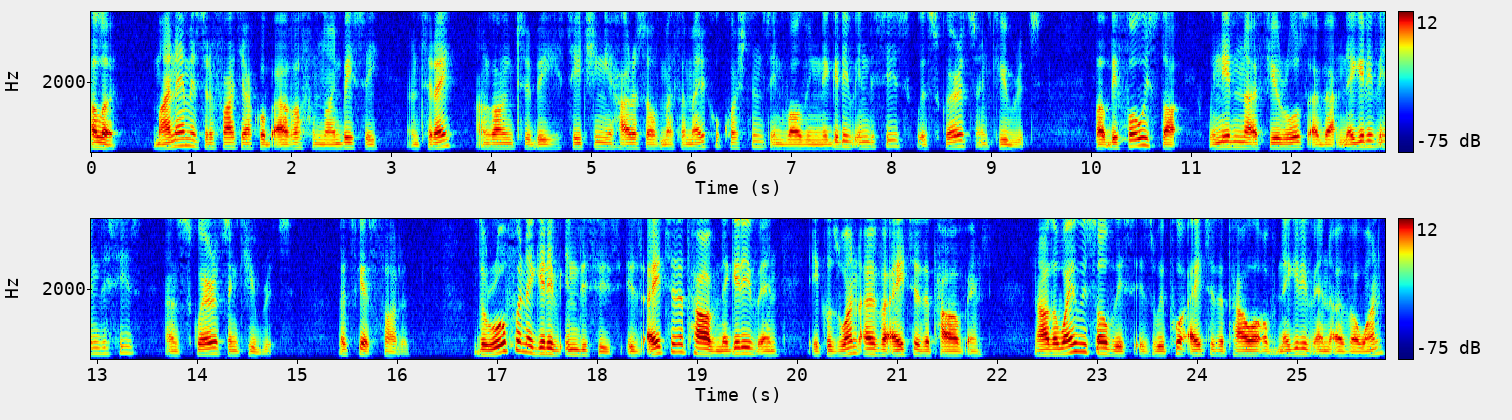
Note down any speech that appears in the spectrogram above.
Hello, my name is Refaat Yaacoub Agha from 9BC and today I'm going to be teaching you how to solve mathematical questions involving negative indices with square roots and cube roots. But before we start, we need to know a few rules about negative indices and square roots and cube roots. Let's get started. The rule for negative indices is a to the power of negative n equals 1 over a to the power of n. Now the way we solve this is we put a to the power of negative n over 1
